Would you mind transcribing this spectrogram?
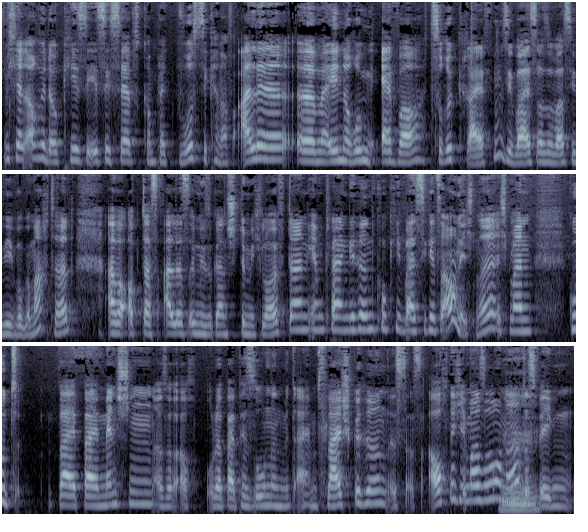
mich halt auch wieder, okay, sie ist sich selbst komplett bewusst, sie kann auf alle ähm, Erinnerungen ever zurückgreifen. Sie weiß also, was sie wie wo gemacht hat. Aber ob das alles irgendwie so ganz stimmig läuft da in ihrem kleinen Gehirn-Cookie, weiß ich jetzt auch nicht. Ne? Ich meine, gut, bei, bei Menschen, also auch oder bei Personen mit einem Fleischgehirn ist das auch nicht immer so. Mhm. Ne? Deswegen,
